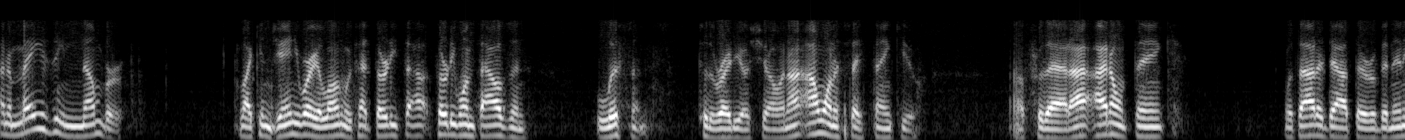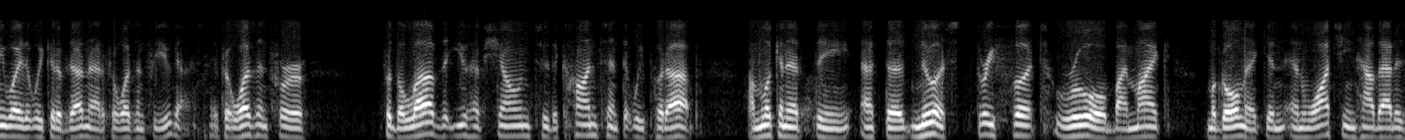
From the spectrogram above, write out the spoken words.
an amazing number. Like in January alone, we've had 30, 31,000 listens to the radio show, and I, I want to say thank you uh, for that. I, I don't think, without a doubt, there would have been any way that we could have done that if it wasn't for you guys. If it wasn't for for the love that you have shown to the content that we put up. I'm looking at the at the newest three foot rule by Mike Magolnick and and watching how that is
